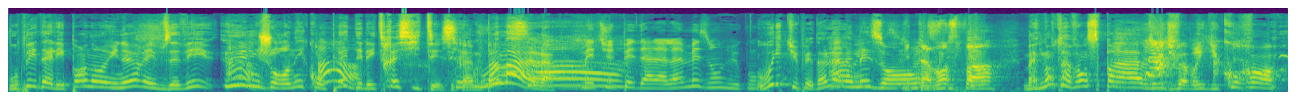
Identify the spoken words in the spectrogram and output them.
Vous pédalez pendant une heure et vous avez une journée complète Ah. d'électricité. C'est quand même cool, pas mal. ça. Mais tu te pédales à la maison du coup. Oui, tu pédales à Ah la oui. maison. Tu t'avances pas. Bah non, t'avances pas, tu fabriques du courant.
